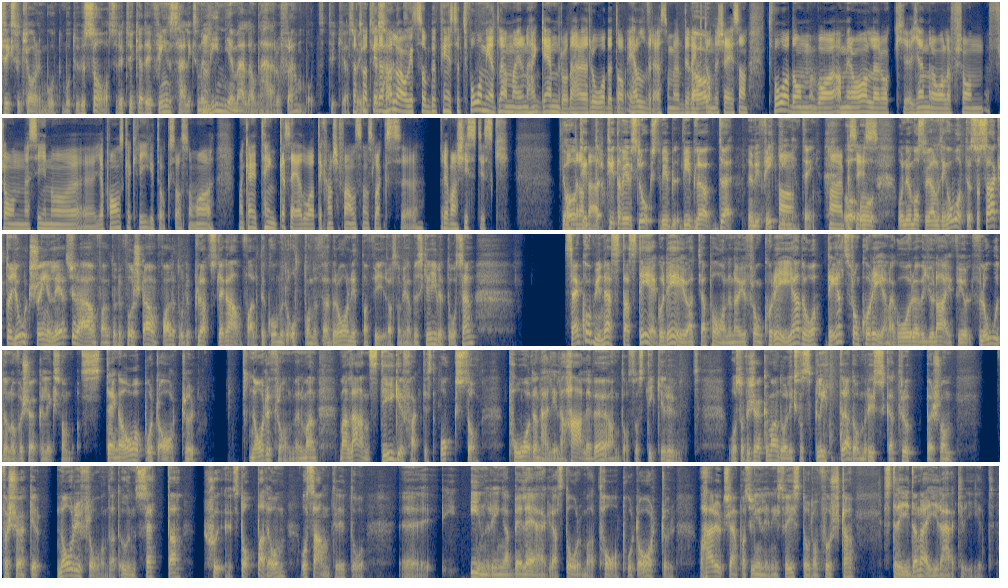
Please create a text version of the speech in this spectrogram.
krigsförklaring mot, mot USA. Så det tycker jag det finns här liksom en mm. linje mellan det här och framåt. Tycker jag, jag tror att vid det här laget så finns det två medlemmar i den här Genro, det här rådet av äldre som är direkt ja. under kejsaren. Två av dem var amiraler och generaler från, från sino-japanska kriget också. Som var, man kan ju tänka sig då att det kanske fanns en slags eh, revanschistisk Ja, titta, titta, vi slogs, vi, vi blödde, men vi fick ja. ingenting. Nej, och, och, och, nu måste vi göra någonting åt det. Så sagt och gjort så inleds ju det här anfallet och det första anfallet och det plötsliga anfallet, det kommer då 8 februari 1904 som vi har beskrivit då. Sen, sen kommer ju nästa steg och det är ju att japanerna ju från Korea då, dels från koreerna går över Julai-floden och försöker liksom stänga av Port Arthur norrifrån, men man, man landstiger faktiskt också på den här lilla halvön då, som sticker ut. Och så försöker man då liksom splittra de ryska trupper som försöker norrifrån att undsätta, stoppa dem och samtidigt då eh, inringa, belägra, storma, ta Port Arthur. Och här utkämpas ju inledningsvis då de första striderna i det här kriget.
